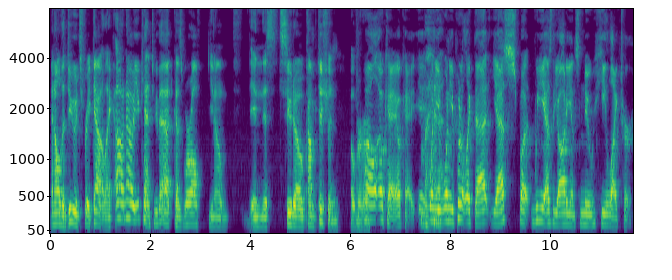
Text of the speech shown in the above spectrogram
and all the dudes freak out like, oh no, you can't do that because we're all you know in this pseudo competition over her. Well, okay, okay. It- when you when you put it like that, yes, but we as the audience knew he liked her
